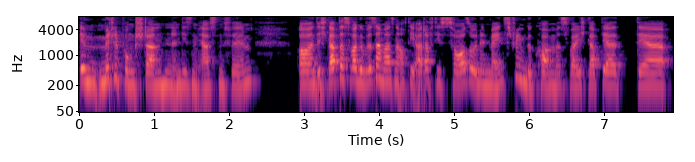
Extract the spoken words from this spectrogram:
im Mittelpunkt standen in diesem ersten Film. Und ich glaube, das war gewissermaßen auch die Art, auf die Saw so in den Mainstream gekommen ist, weil ich glaube, der, der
